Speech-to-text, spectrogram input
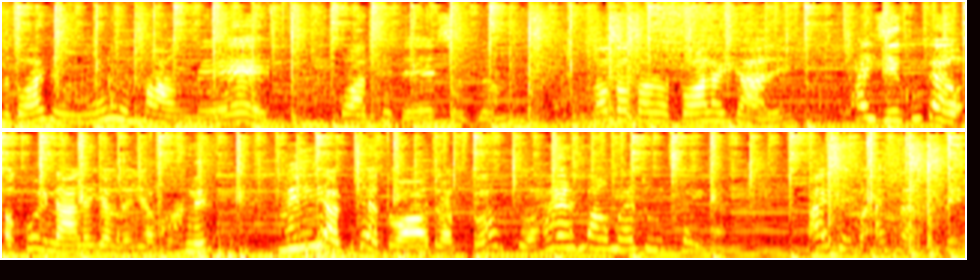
မသွားချင်ဘူးမှောင်တယ်ကွာဖြစ်တယ်ဆိုပြောတော့တော့တော့သွားလိုက်ကြတယ်အဲ့ခြေကုကတော့အကွိနာနဲ့ရောက်လဲရောက်ပါလေမီးရပြတ်သွားတော့ကောဆိုဟဲ့မှောင်မဲသူချိန်တယ်အဲ့ချိန်မှာအဲ့မှာအပင်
